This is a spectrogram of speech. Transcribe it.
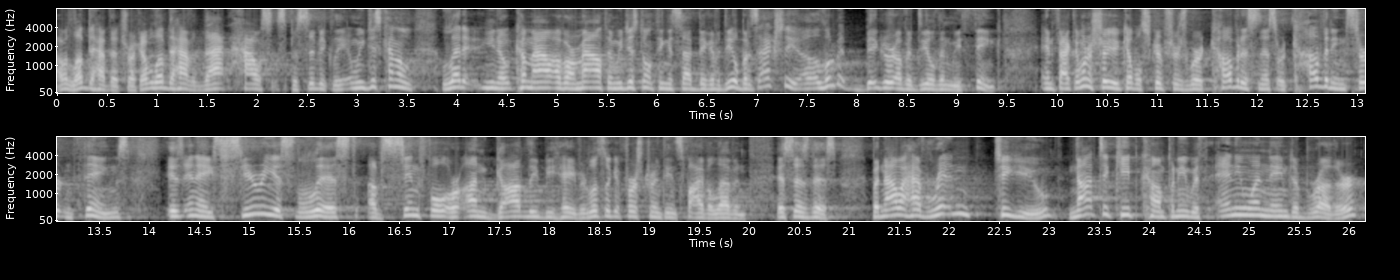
I would love to have that truck. I would love to have that house specifically. And we just kind of let it, you know, come out of our mouth and we just don't think it's that big of a deal. But it's actually a little bit bigger of a deal than we think. In fact, I want to show you a couple scriptures where covetousness or coveting certain things is in a serious list of sinful or ungodly behavior. Let's look at 1 Corinthians 5:11. It says this, "But now I have written to you not to keep company with anyone named a brother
